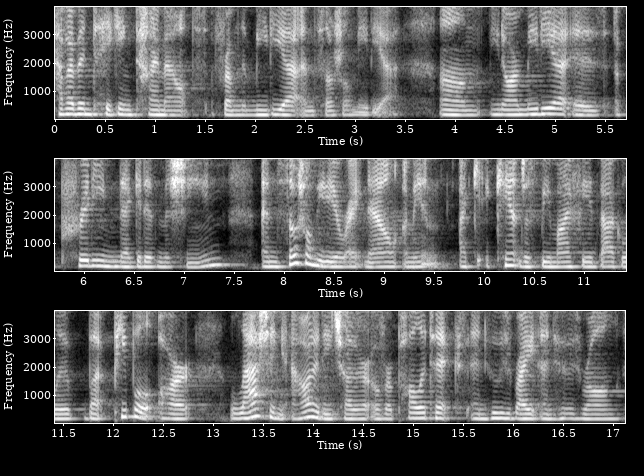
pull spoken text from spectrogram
Have I been taking timeouts from the media and social media? Um, you know, our media is a pretty negative machine. And social media right now, I mean, I, it can't just be my feedback loop, but people are lashing out at each other over politics and who's right and who's wrong.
